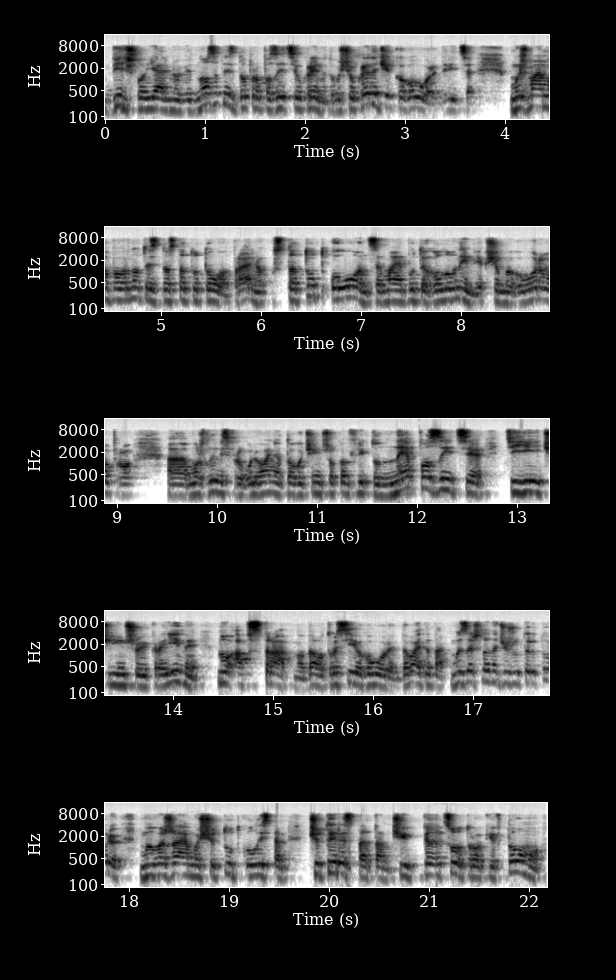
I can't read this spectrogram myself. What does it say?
більш лояльно відноситись до пропозиції України, тому що Україна чітко говорить: дивіться, ми ж маємо повернутися до статуту ООН. Правильно, статут ООН це має бути головним, якщо ми говоримо про е, можливість врегулювання того чи іншого конфлікту, не позиція тієї чи іншої країни, ну абстрактно. Да, от Росія говорить, давайте так. Ми зайшли на чужу територію. Ми вважаємо, що тут колись там 400 там чи 500 років тому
